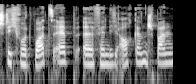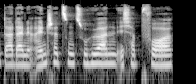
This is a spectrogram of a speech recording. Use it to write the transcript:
Stichwort WhatsApp äh, fände ich auch ganz spannend, da deine Einschätzung zu hören. Ich habe vor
